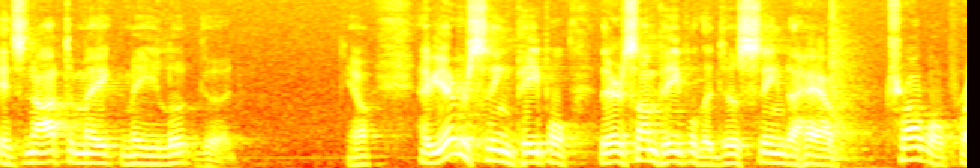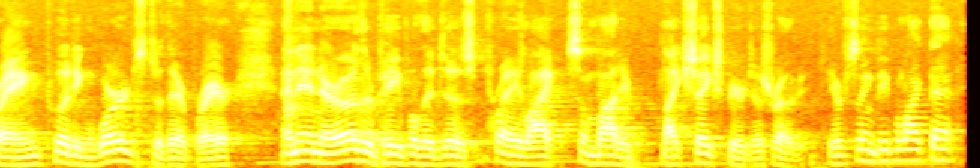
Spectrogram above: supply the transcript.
It's not to make me look good. You know, have you ever seen people? There are some people that just seem to have trouble praying, putting words to their prayer. And then there are other people that just pray like somebody, like Shakespeare just wrote it. You ever seen people like that?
